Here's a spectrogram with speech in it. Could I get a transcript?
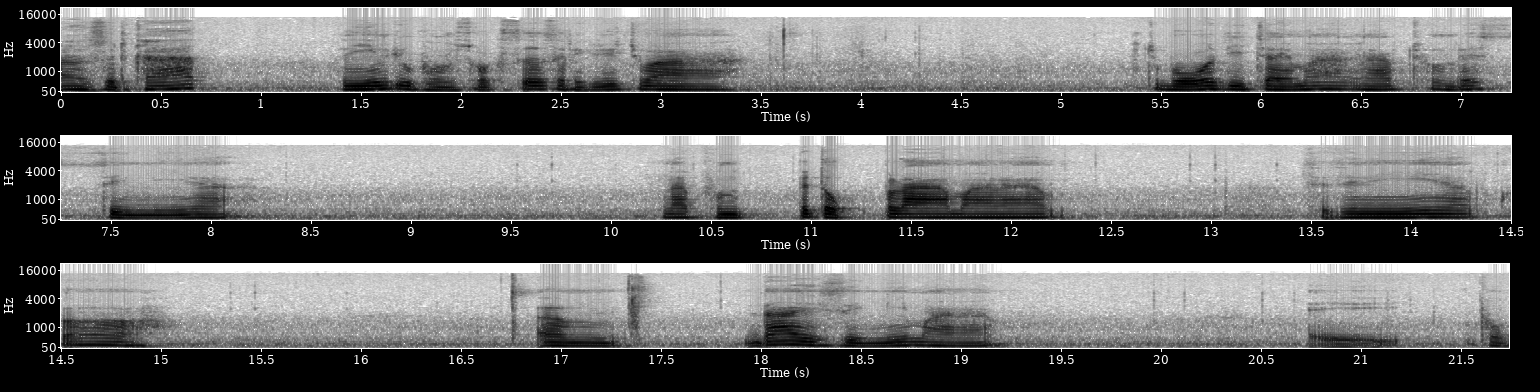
อ่าสวัสดีครับวันนี้อยู่ผมสวกเซอร์สถิตวิจมาจะบอกว่าดีใจมากนะครับที่ผมได้สิ่งนี้นะนะผมไปตกปลามานะครับเสร็จทีนี้นะครับก็เอ่มได้สิ่งนี้มานะครับไอผม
